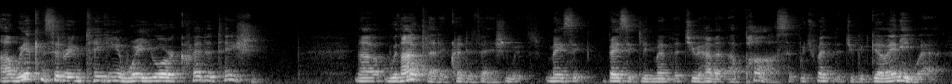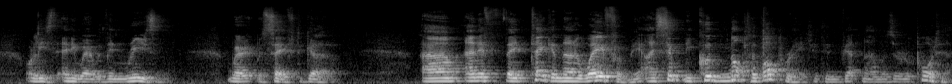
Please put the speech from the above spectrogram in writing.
uh, we're considering taking away your accreditation. Now, without that accreditation, which basically meant that you had a, a pass, which meant that you could go anywhere, or at least anywhere within reason, where it was safe to go. Um, and if they'd taken that away from me, I simply could not have operated in Vietnam as a reporter.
